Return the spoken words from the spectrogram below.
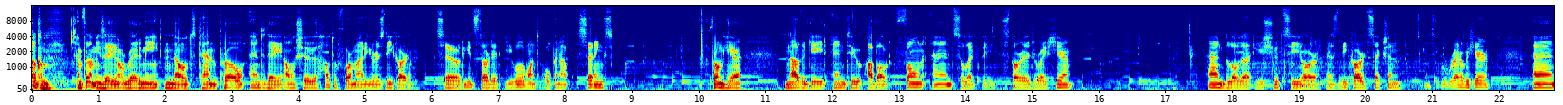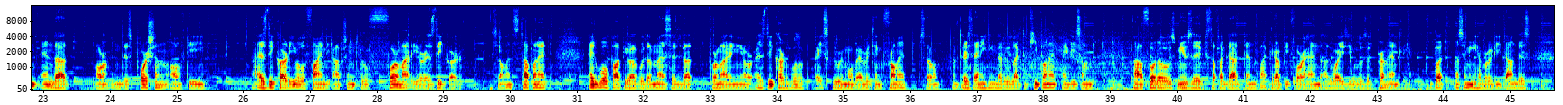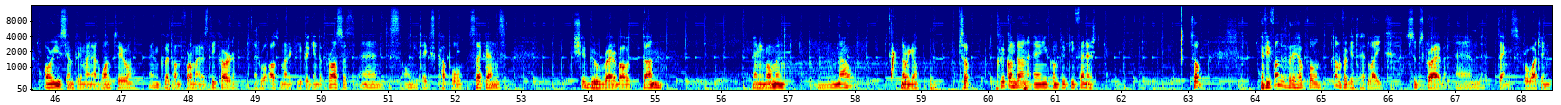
Welcome, in front of me is a Redmi Note 10 Pro and today I'll show you how to format your SD card. So to get started you will want to open up settings. From here navigate into about phone and select the storage right here. And below that you should see your SD card section as you can see right over here and in that or in this portion of the SD card you will find the option to format your SD card. So let's tap on it. It will pop you up with a message that formatting your SD card will basically remove everything from it. So if there's anything that we'd like to keep on it, maybe some uh, photos, music, stuff like that, then back it up beforehand, otherwise you will lose it permanently. But assuming you have already done this, or you simply might not want to, then click on Format SD card. It will automatically begin the process, and this only takes a couple seconds. Should be right about done. Any moment. Now. There we go. So click on done and you're completely finished. So if you found this very helpful, don't forget to hit like, subscribe, and thanks for watching.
